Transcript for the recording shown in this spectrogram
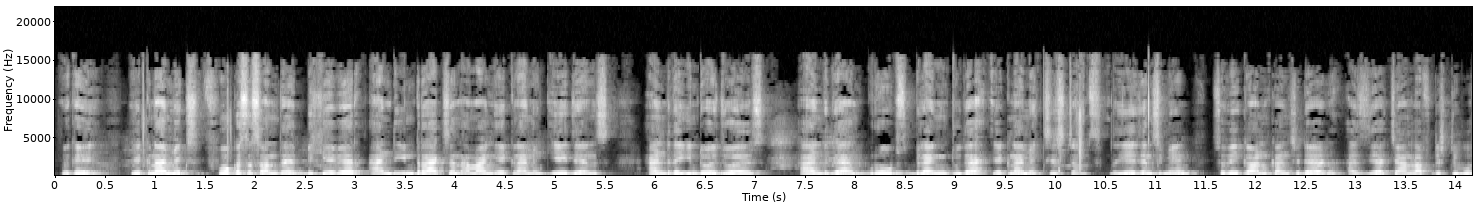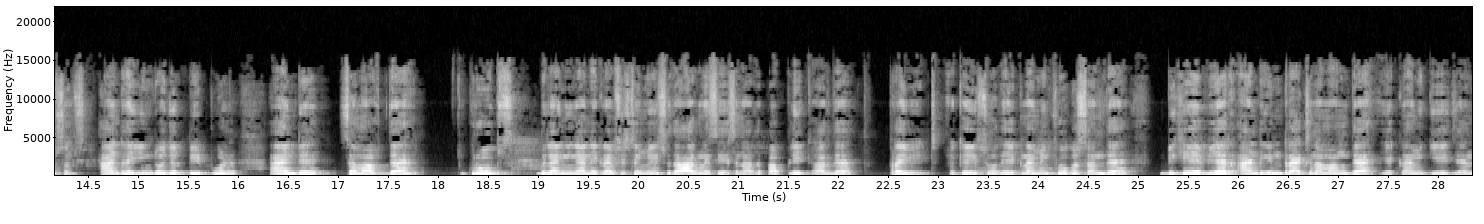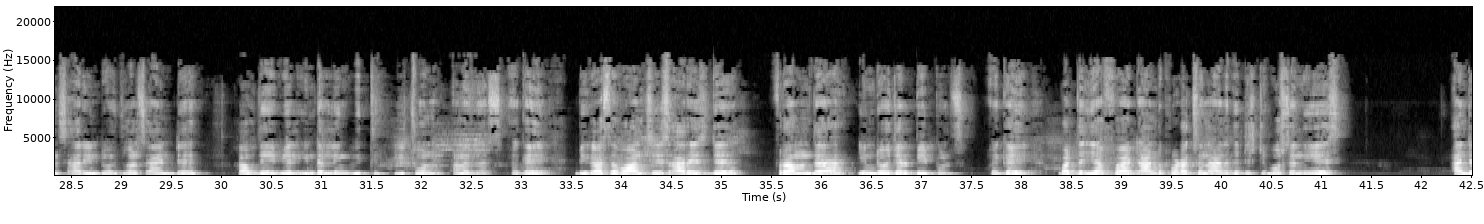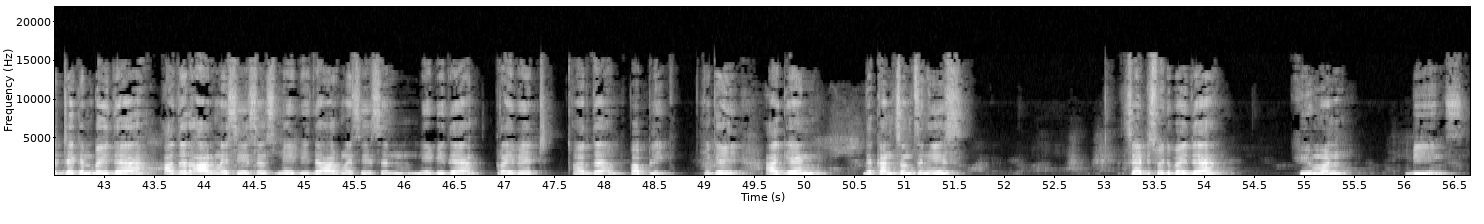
Okay. Economics focuses on the behavior and interaction among economic agents and the individuals and the groups belonging to the economic systems. The agents mean so we can consider as a channel of distributions. And the individual people and some of the groups belonging on economic system means to the organization or the public or the private. Okay so the economic focus on the behavior and interaction among the economic agents or individuals and how they will interlink with each one another. Okay because the wants is arised from the individual peoples. Okay. But the effort and production and the distribution is undertaken by the other organizations. Maybe the organization maybe the private or the public. Okay. Again the consumption is satisfied by the human beings.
